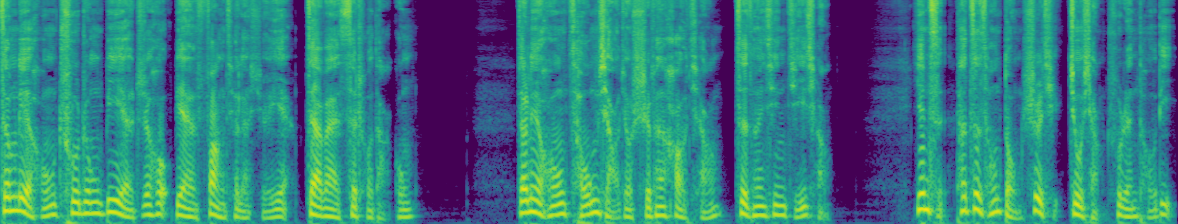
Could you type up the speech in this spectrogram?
曾烈红初中毕业之后便放弃了学业，在外四处打工。曾烈红从小就十分好强，自尊心极强。因此，他自从懂事起就想出人头地，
